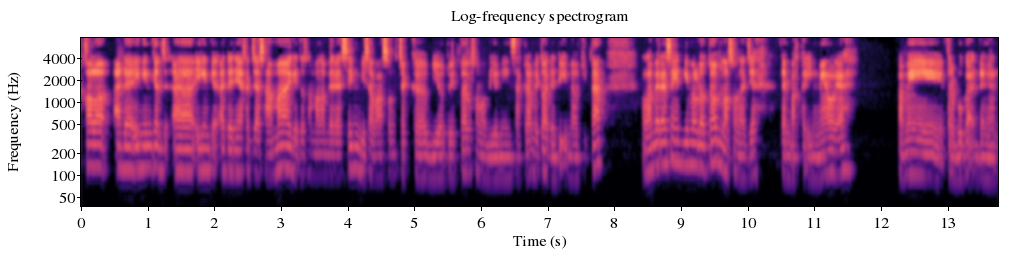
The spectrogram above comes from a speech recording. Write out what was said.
kalau ada ingin kerja, eh, ingin ke- adanya kerjasama gitu sama Lambe Racing bisa langsung cek ke bio Twitter sama bio Instagram itu ada di email kita lamberacing@gmail.com langsung aja tembak ke email ya. Kami terbuka dengan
